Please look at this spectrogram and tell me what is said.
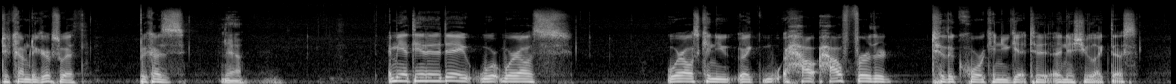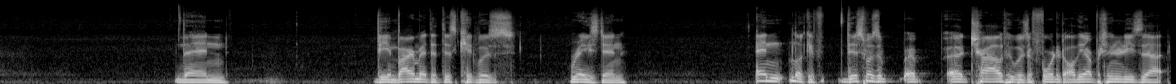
to come to grips with, because Yeah. I mean, at the end of the day, where, where else, where else can you like how how further to the core can you get to an issue like this than the environment that this kid was raised in? And look, if this was a, a, a child who was afforded all the opportunities that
